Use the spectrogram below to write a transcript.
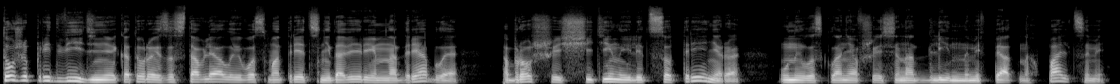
то же предвидение, которое заставляло его смотреть с недоверием на дряблое, обросшее щетиной лицо тренера, уныло склонявшееся над длинными в пятнах пальцами,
